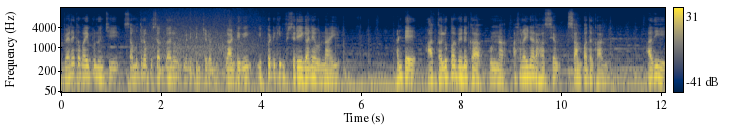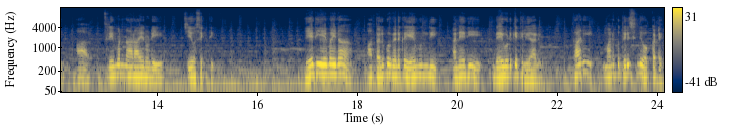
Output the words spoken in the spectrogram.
వెనక వైపు నుంచి సముద్రపు శబ్దాలు వినిపించడం లాంటివి ఇప్పటికీ మిషరీగానే ఉన్నాయి. అంటే ఆ తలుప వెనుక ఉన్న అసలైన రహస్యం సంపద కాదు. అది ఆ శ్రీమన్నారాయణుడి జీవశక్తి. ఏది ఏమైనా ఆ తలుపు వెనుక ఏముంది అనేది దేవుడికి తెలియాలి. కానీ మనకు తెలిసింది ఒక్కటే.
